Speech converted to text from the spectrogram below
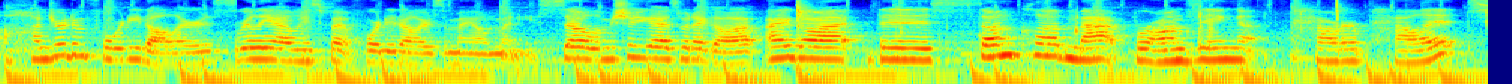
$140. Really, I only spent $40 of my own money. So let me show you guys what I got. I got this Sun Club Matte Bronzing Powder Palette.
